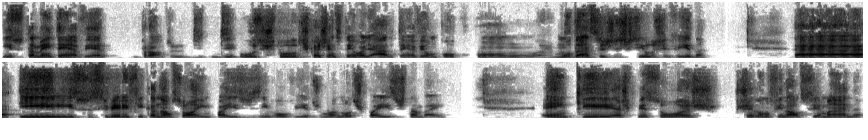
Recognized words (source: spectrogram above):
Isso também tem a ver, pronto, de, de, os estudos que a gente tem olhado tem a ver um pouco com mudanças de estilos de vida. Uh, e isso se verifica não só em países desenvolvidos, mas em outros países também, em que as pessoas chegam no final de semana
